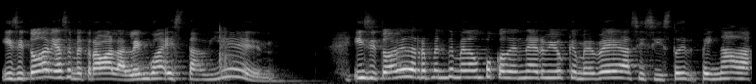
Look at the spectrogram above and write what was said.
Y si todavía se me traba la lengua, está bien. Y si todavía de repente me da un poco de nervio que me veas y si estoy peinada,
